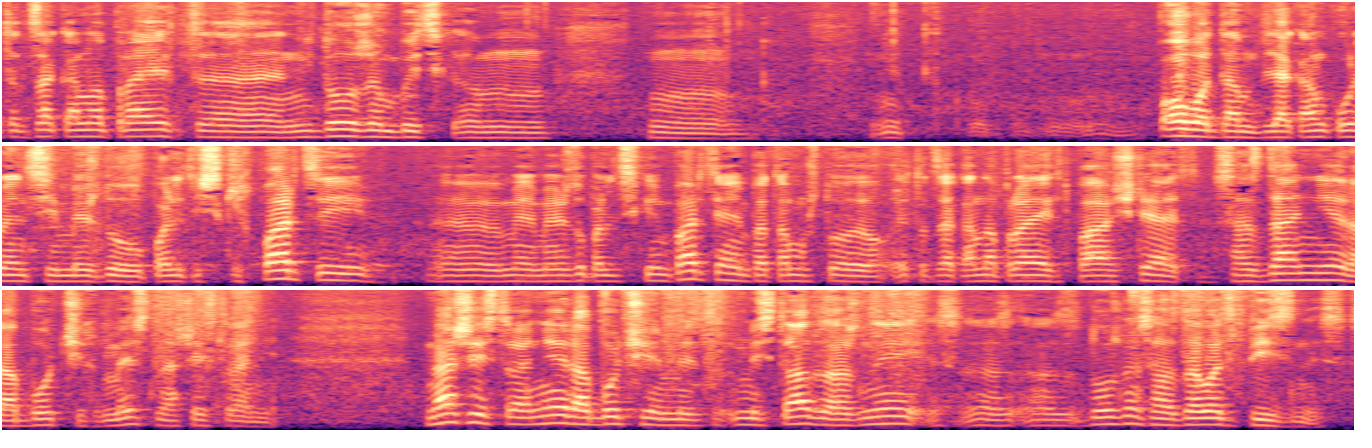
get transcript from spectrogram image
этот законопроект э, не должен быть эм, м, поводом для конкуренции между политических партий, э, ме- между политическими партиями, потому что этот законопроект поощряет создание рабочих мест в нашей стране. В нашей стране рабочие мес- места должны, э, должны создавать бизнес.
